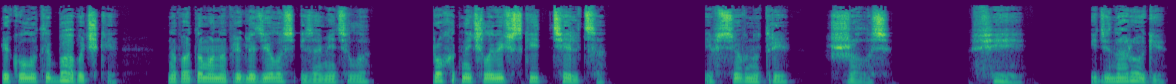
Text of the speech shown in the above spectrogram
приколоты бабочки, но потом она пригляделась и заметила крохотные человеческие тельца, и все внутри сжалось. Феи, единороги,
